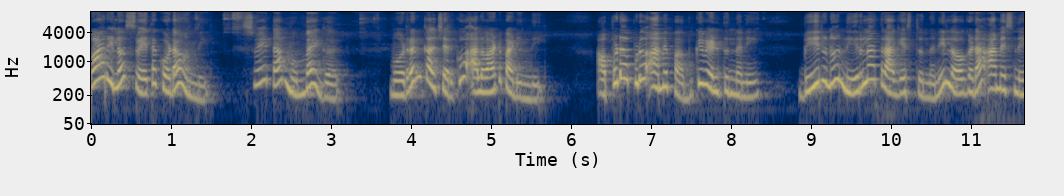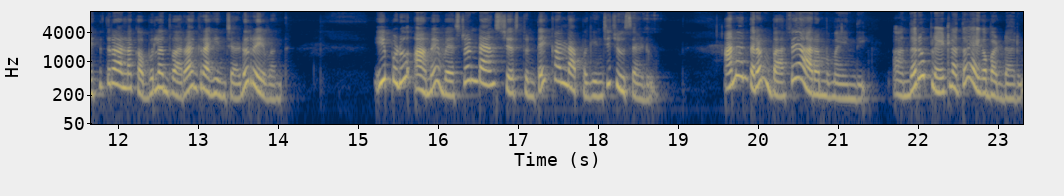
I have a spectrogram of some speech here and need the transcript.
వారిలో శ్వేత కూడా ఉంది. శ్వేత ముంబై గర్ల్. మోడ్రన్ కల్చర్కు అలవాటు పడింది. అప్పుడప్పుడు ఆమె పబ్కి వెళ్తుందని బీరును నీరులా త్రాగేస్తుందని లోగడ ఆమె స్నేహితురాళ్ళ కబుర్ల ద్వారా గ్రహించాడు రేవంత్. ఇప్పుడు ఆమె వెస్ట్రన్ డ్యాన్స్ చేస్తుంటే కళ్ళు అప్పగించి చూశాడు. అనంతరం బఫే ఆరంభమైంది. అందరూ ప్లేట్లతో ఎగబడ్డారు.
